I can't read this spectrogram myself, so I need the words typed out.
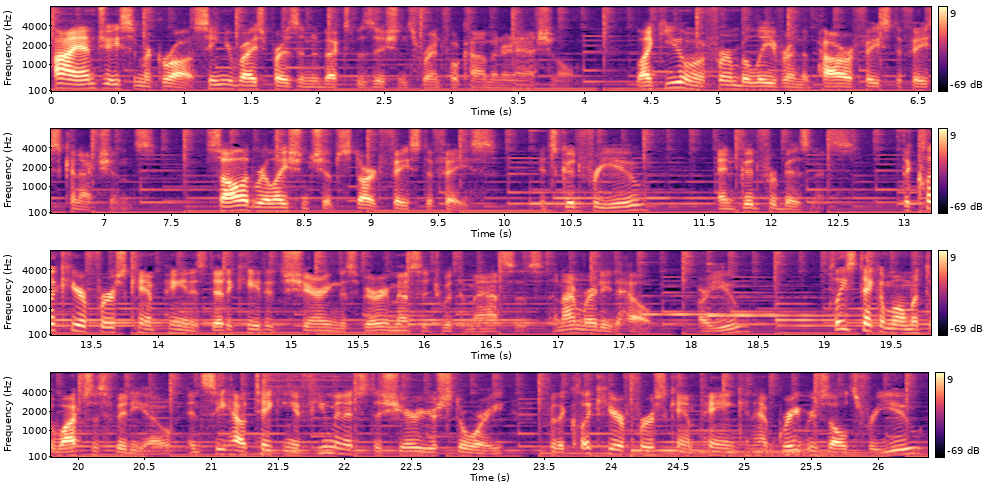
Hi, I'm Jason McGraw, Senior Vice President of Expositions for InfoComm International. Like you, I'm a firm believer in the power of face-to-face connections. Solid relationships start face-to-face. It's good for you and good for business. The Click Here First campaign is dedicated to sharing this very message with the masses, and I'm ready to help. Are you? Please take a moment to watch this video and see how taking a few minutes to share your story for the Click Here First campaign can have great results for you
